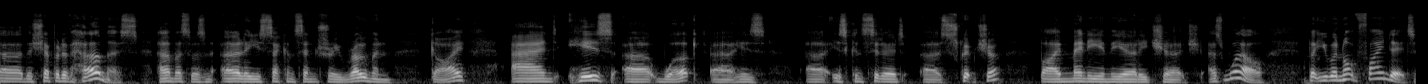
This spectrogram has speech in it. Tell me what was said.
uh, the Shepherd of Hermas. Hermas was an early second century Roman guy, And his uh, work, uh, his uh, is considered uh, scripture by many in the early church as well. But you will not find it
